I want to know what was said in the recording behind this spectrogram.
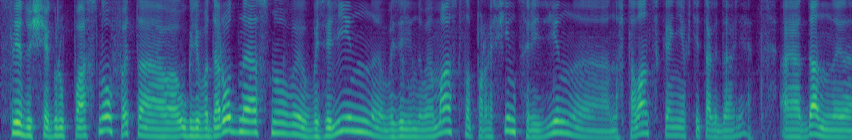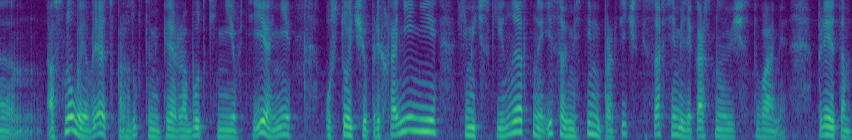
Следующая группа основ это углеводородные основы, вазелин, вазелиновое масло, парафин, церезин, нафталанская нефть и так далее. Э, данные основы являются продуктами переработки нефти и они устойчивы при хранении, химически инертны и совместимы практически со всеми лекарственными веществами. При этом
